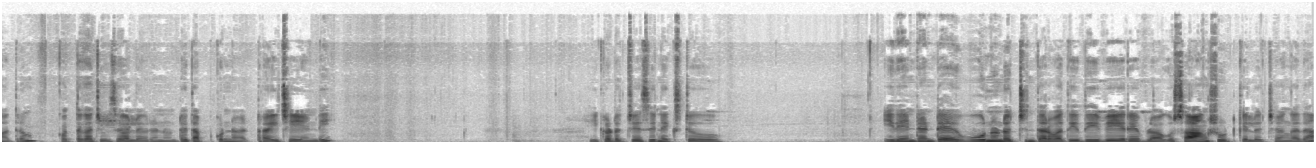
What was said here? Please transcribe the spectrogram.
మాత్రం. కొత్తగా చూసే వాళ్ళు ఎవరైనా ఉంటే తప్పకుండా ట్రై చేయండి. ఇక్కడ వచ్చేసి నెక్స్ట్ ఇదేంటంటే ఊరు నుండి వచ్చిన తర్వాత ఇది వేరే బ్లాగు సాంగ్ షూట్కి వెళ్ళి వచ్చాం కదా.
